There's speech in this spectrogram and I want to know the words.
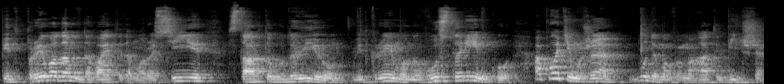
Під приводом давайте дамо Росії стартову довіру, відкриємо нову сторінку, а потім вже будемо вимагати більше.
